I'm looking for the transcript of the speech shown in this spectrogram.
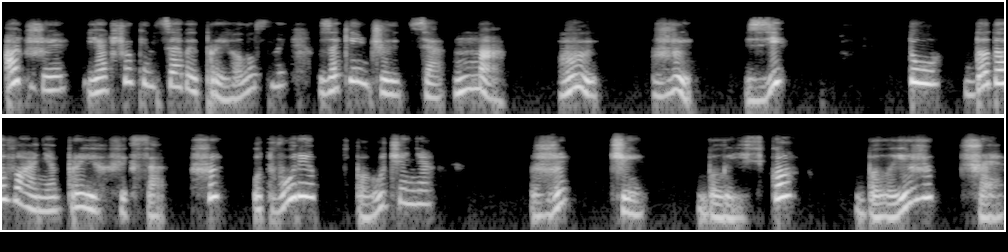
Адже якщо кінцевий приголосний закінчується на Г, Ж, Зі, то додавання прифікса Ш утворює сполучення ж чи близько, ближче.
